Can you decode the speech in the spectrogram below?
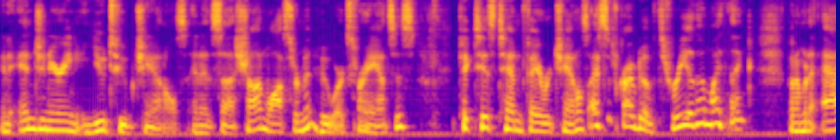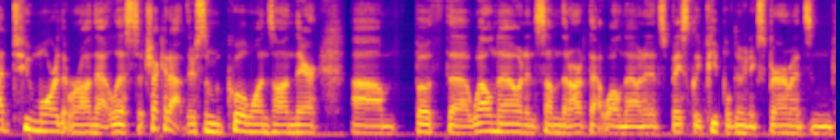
and engineering YouTube channels. And it's uh, Sean Wasserman, who works for ANSYS, picked his 10 favorite channels. I subscribe to three of them, I think, but I'm going to add two more that were on that list. So check it out. There's some cool ones on there. Um, both uh, well known and some that aren't that well known. And it's basically people doing experiments and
